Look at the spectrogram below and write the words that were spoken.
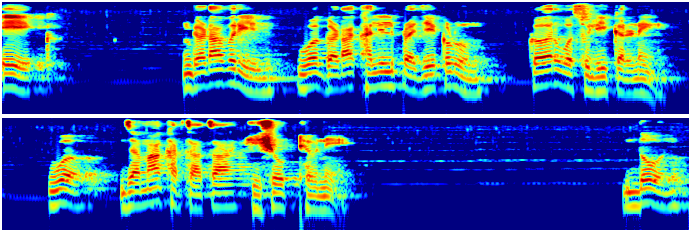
एक. गडावरील व गडाखालील प्रजेकडून कर वसुली करणे व जमा खर्चाचा हिशोब ठेवणे. दोन.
